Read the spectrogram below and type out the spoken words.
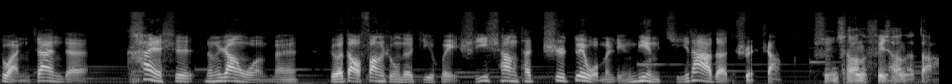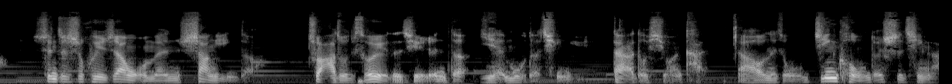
短暂的，看似能让我们得到放松的机会，实际上它是对我们灵命极大的损伤，损伤的非常的大，甚至是会让我们上瘾的，抓住所有的这些人的眼目的情欲，大家都喜欢看，然后那种惊恐的事情啊，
